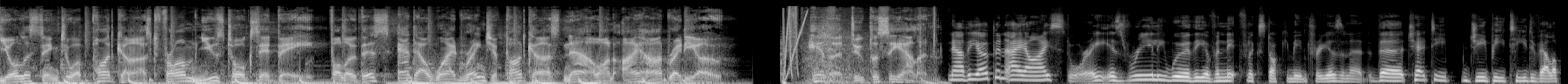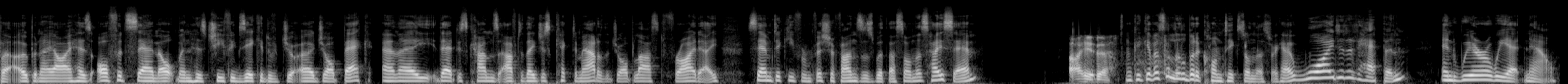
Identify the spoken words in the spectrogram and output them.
You're listening to a podcast from News Talk ZB. Follow this and our wide range of podcasts now on iHeartRadio. Heather du Plessis-Allen. Now, the OpenAI story is really worthy of a Netflix documentary, isn't it? The ChatGPT developer OpenAI has offered Sam Altman his chief executive jo- uh, job back, and they that just comes after they just kicked him out of the job last Friday. Sam Dickie from Fisher Funds is with us on this. Hey, Sam. Hi, Heather. Okay, give us a little bit of context on this, okay? Why did it happen, and where are we at now?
